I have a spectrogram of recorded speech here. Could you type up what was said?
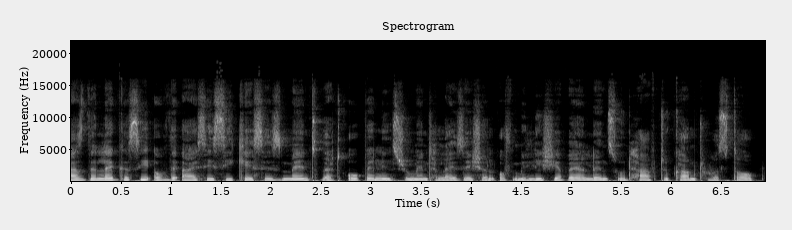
As the legacy of the ICC cases meant that open instrumentalization of militia violence would have to come to a stop,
